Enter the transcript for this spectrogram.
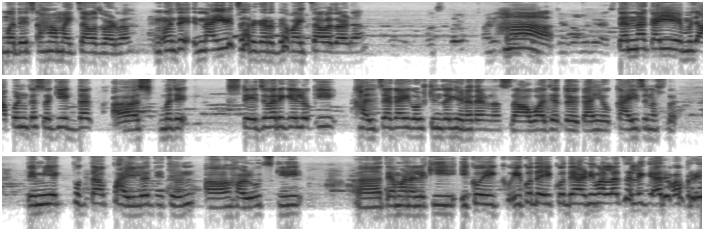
मध्येच हा माईकचा आवाज वाढवा. म्हणजे नाही विचार करत त्या माईकचा आवाज वाढवा हा. त्यांना काही आहे. म्हणजे आपण कसं की एकदा म्हणजे स्टेजवर गेलो की खालच्या काही गोष्टींचं घेणं देणं नसतं. आवाज येतोय का हे काहीच नसतं. ते मी एक फक्त पाहिलं तिथून हळूच की अं, त्या म्हणाले की इको इको इको द्या इको द्या आणि मला झालं की अरे बापरे.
